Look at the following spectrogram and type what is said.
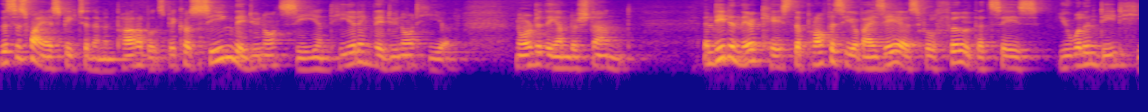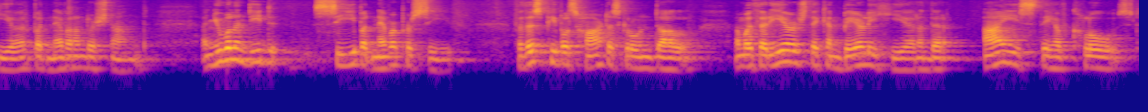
This is why I speak to them in parables, because seeing they do not see, and hearing they do not hear, nor do they understand. Indeed, in their case, the prophecy of Isaiah is fulfilled that says, You will indeed hear, but never understand, and you will indeed see, but never perceive. For this people's heart has grown dull, and with their ears they can barely hear, and their eyes they have closed,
